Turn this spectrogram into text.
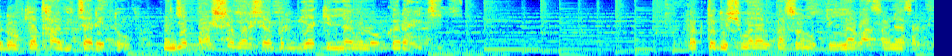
डोक्यात हा विचार येतो. म्हणजे पाचशे वर्षापूर्वी या किल्ल्यावर लोक राहायची. फक्त दुश्मनांपासून किल्ला वाचवण्यासाठी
